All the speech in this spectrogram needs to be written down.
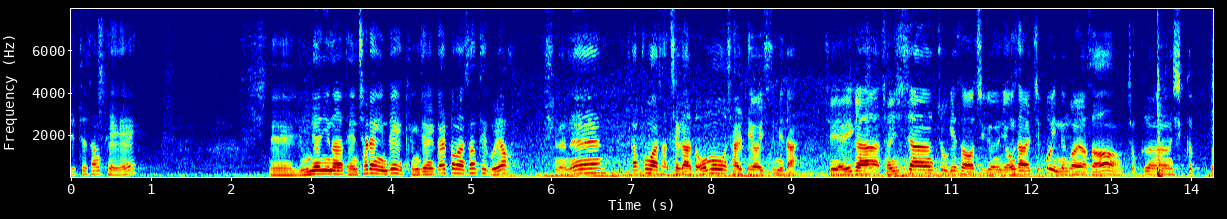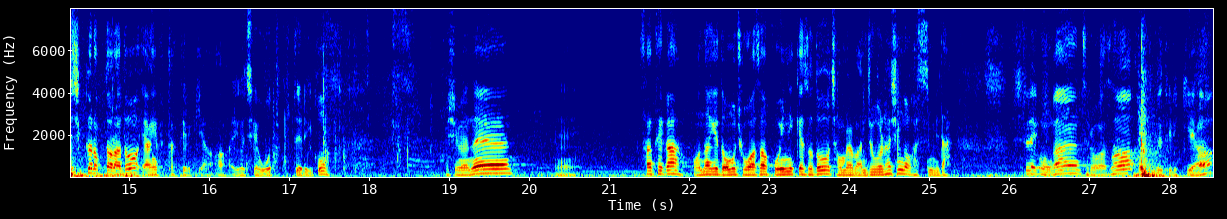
시트 상태. 네, 6년이나 된 차량인데 굉장히 깔끔한 상태고요. 보시면은 상품화 자체가 너무 잘 되어 있습니다. 지금 여기가 전시장 쪽에서 지금 영상을 찍고 있는 거여서 조금 시끄, 시끄럽더라도 양해 부탁드릴게요. 어, 이거 제 옷들이고 보시면은 네, 상태가 워낙에 너무 좋아서 고객님께서도 정말 만족을 하신 것 같습니다. 실내 공간 들어가서 보여드릴게요.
